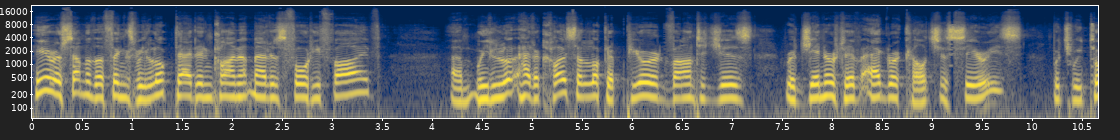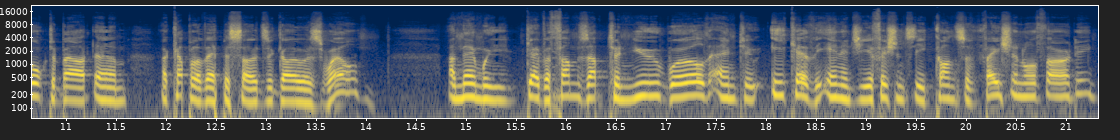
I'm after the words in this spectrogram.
Here are some of the things we looked at in Climate Matters 45. Um, we look, had a closer look at Pure Advantage's Regenerative Agriculture series, which we talked about um, a couple of episodes ago as well. And then we gave a thumbs up to New World and to EECA, the Energy Efficiency Conservation Authority.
